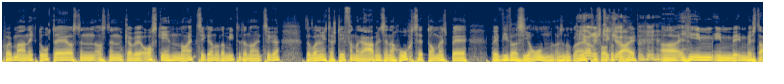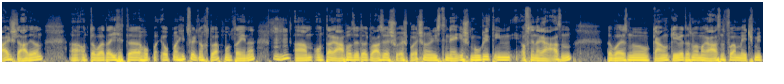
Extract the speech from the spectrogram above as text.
fällt mir eine Anekdote ein aus den, aus den, glaube ich, ausgehenden 90ern oder Mitte der 90er. Da war nämlich der Stefan Raab in seiner Hochzeit damals bei, bei Vivasion, also noch gar nicht ja, richtig, total, ja. äh, im, im, im Westfalenstadion. Äh, und da war da ich, der Obmann Hitzfeld nach Dortmund Trainer. Mhm. Ähm, und der Raab hat sich da quasi als Sportjournalist hineingeschmuggelt in, auf den Rasen da war es nur gang und gäbe, dass man am Rasen vor dem Match mit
